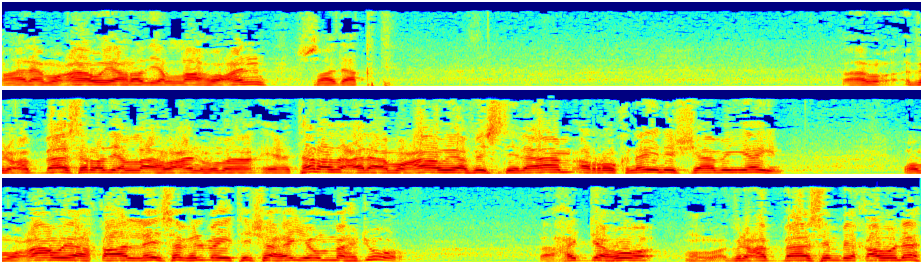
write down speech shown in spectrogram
قال معاوية رضي الله عنه صدقت. ابن عباس رضي الله عنهما اعترض على معاوية في استلام الركنين الشاميين. ومعاوية قال ليس في البيت شهي مهجور. فحجه ابن عباس بقوله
